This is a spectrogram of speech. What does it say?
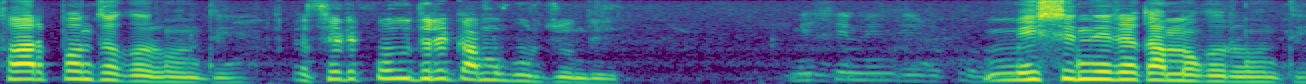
ସରପଞ୍ଚ କରୁଛନ୍ତି ସେଠି କେଉଁଥିରେ କାମ କରୁଛନ୍ତି ମେସିନରେ କାମ କରୁଛନ୍ତି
